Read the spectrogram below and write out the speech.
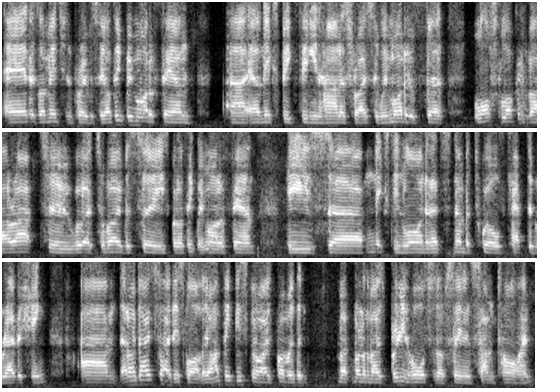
and as I mentioned previously, I think we might have found uh, our next big thing in harness racing. We might have uh, lost Lochinvar to uh, to overseas, but I think we might have found He's uh, next in line, and that's number 12, Captain Ravishing. Um, and I don't say this lightly. I think this guy is probably the one of the most brilliant horses I've seen in some time,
